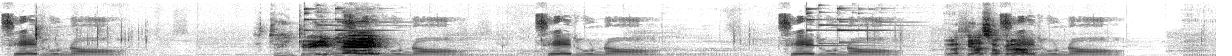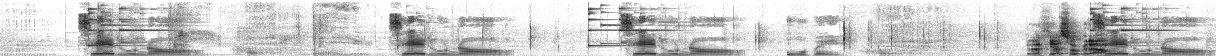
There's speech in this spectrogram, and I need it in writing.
Ser uno. ¡Esto es increíble! Ser uno. Ser uno. Ser uno. Gracias, Socra. Ser uno. Ser uno. Ser uno. Ser uno. V. Gracias, Socra. Ser uno.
